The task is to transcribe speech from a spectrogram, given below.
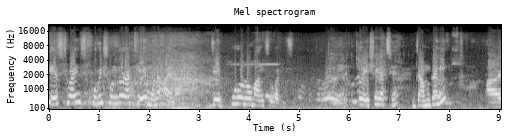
টেস্ট ওয়াইজ খুবই সুন্দর আর খেয়ে মনে হয় না যে পুরনো মাংস বা কিছু। তো এসে গেছে জামকানি আর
